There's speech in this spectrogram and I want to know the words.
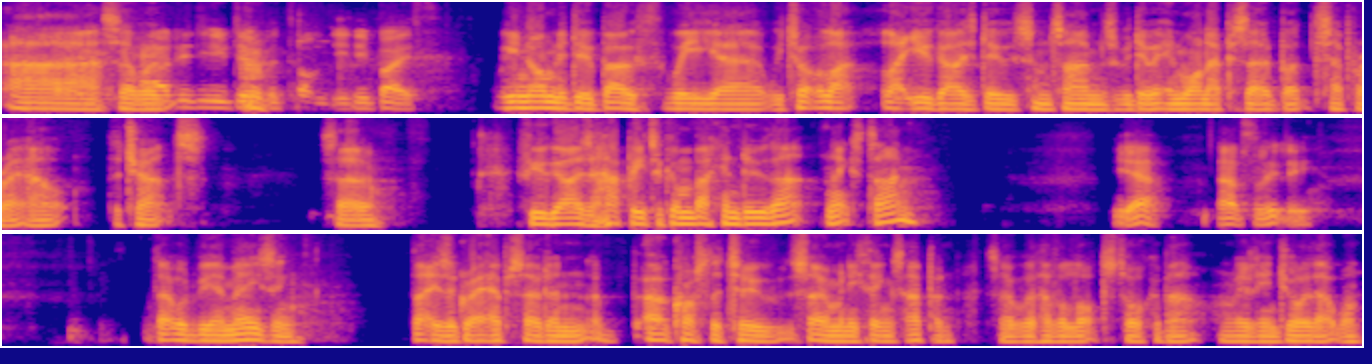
Ah, so how we did you do it with Tom? Do you do both? we normally do both. We uh, we talk like like you guys do. Sometimes we do it in one episode, but separate out the chats. So if you guys are happy to come back and do that next time, Yeah, absolutely. that would be amazing. That is a great episode, and uh, across the two, so many things happen. So we'll have a lot to talk about. I really enjoy that one.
